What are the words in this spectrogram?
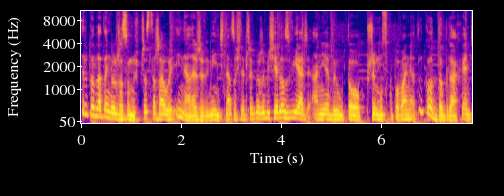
tylko dlatego, że są już przestarzałe i należy wymienić na coś lepszego, żeby się rozwijać, a nie był to przymus kupowania, tylko dobra chęć.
